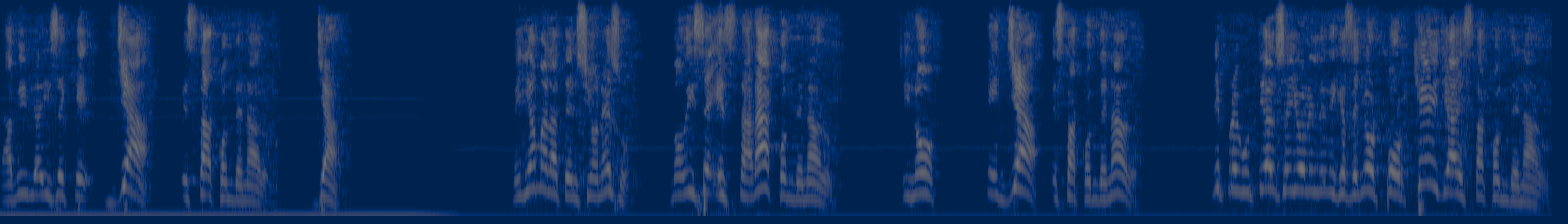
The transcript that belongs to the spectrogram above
La Biblia dice que ya está condenado, ya. Me llama la atención eso. No dice estará condenado, sino que ya está condenado. Le pregunté al Señor y le dije, Señor, ¿por qué ya está condenado?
